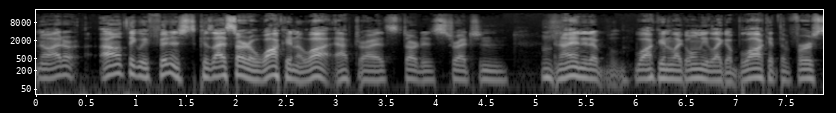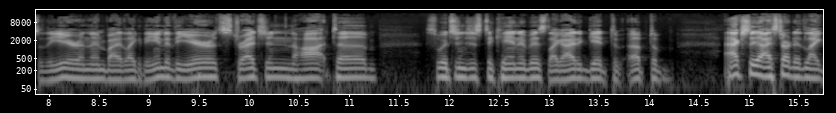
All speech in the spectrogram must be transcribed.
No, I don't. I don't think we finished because I started walking a lot after I started stretching, Mm. and I ended up walking like only like a block at the first of the year, and then by like the end of the year, stretching the hot tub, switching just to cannabis. Like I'd get to, up to. Actually, I started like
